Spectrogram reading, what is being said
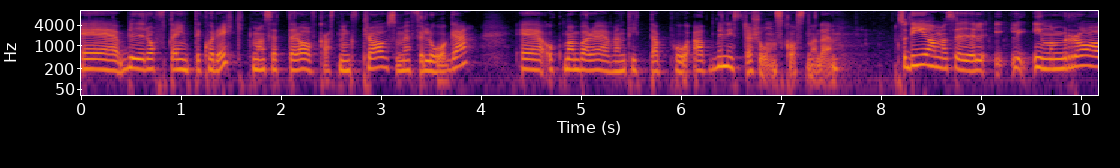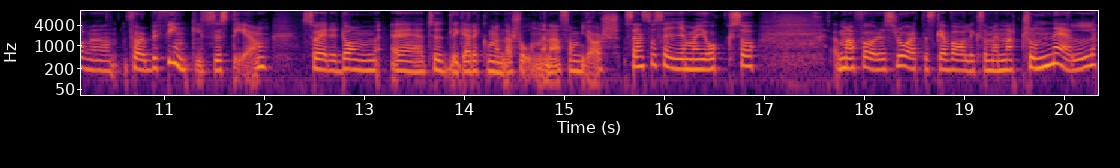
eh, blir ofta inte korrekt. Man sätter avkastningskrav som är för låga eh, och man bör även titta på administrationskostnaden. Så det om man säger inom ramen för befintligt system så är det de eh, tydliga rekommendationerna som görs. Sen så säger man ju också man föreslår att det ska vara liksom en nationell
